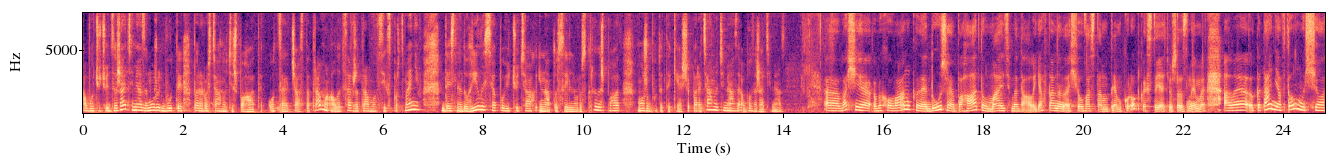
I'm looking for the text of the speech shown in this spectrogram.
Або чуть-чуть зажаті м'язи, можуть бути перерозтягнуті шпагати. Оце часта травма, але це вже травма всіх спортсменів. Десь не догрілися по відчуттях і надто сильно розкрили шпагат. Може бути таке, що перетягнуті м'язи або зажаті м'язи. Е, Ваші вихованки дуже багато мають медалей. Я впевнена, що у вас там прям коробки стоять уже з ними. Але питання в тому, що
